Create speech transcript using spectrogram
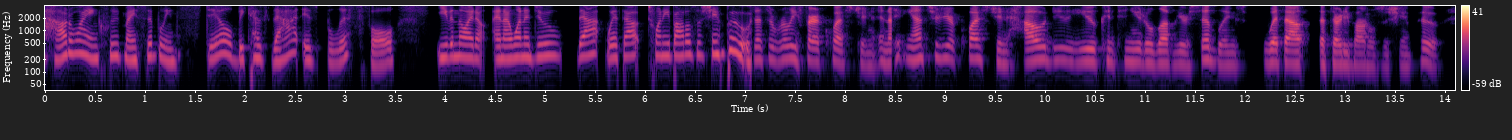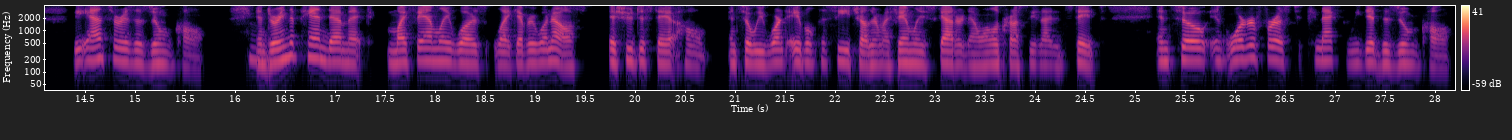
how do I include my siblings still? Because that is blissful even though I don't, and I want to do that without 20 bottles of shampoo? That's a really fair question. And to answer your question, how do you continue to love your siblings without the 30 bottles of shampoo? The answer is a Zoom call. Mm-hmm. And hmm. during the pandemic, my family was like everyone else, issued to stay at home. And so we weren't able to see each other. My family is scattered now all across the United States. And so, in order for us to connect, we did the Zoom call.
